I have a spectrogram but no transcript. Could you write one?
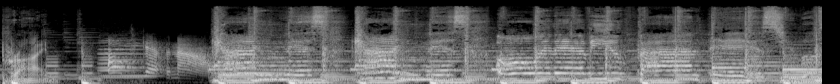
prime. All together now. Kindness, kindness. Oh, whenever you find this, you will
